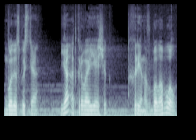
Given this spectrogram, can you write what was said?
Годы спустя. Я открываю ящик. Хренов балабол.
